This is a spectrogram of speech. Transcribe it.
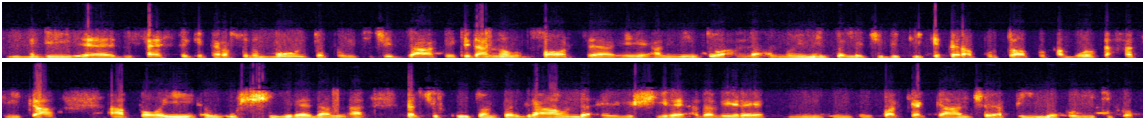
di, eh, di feste che però sono molto politicizzate, che danno forza e alimento al, al, movimento LGBT, che però purtroppo fa molta fatica a poi uscire dal, dal, circuito underground e riuscire ad avere un qualche aggancio e appiglio politico.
